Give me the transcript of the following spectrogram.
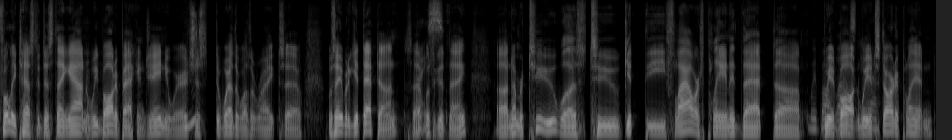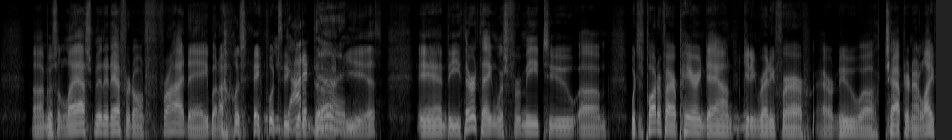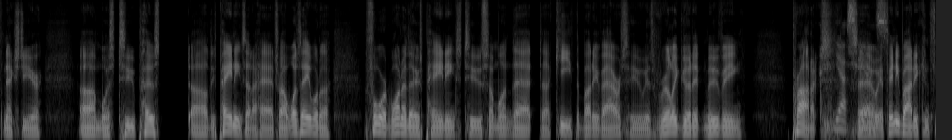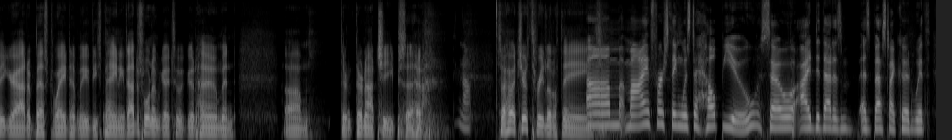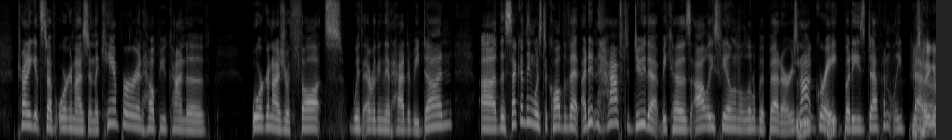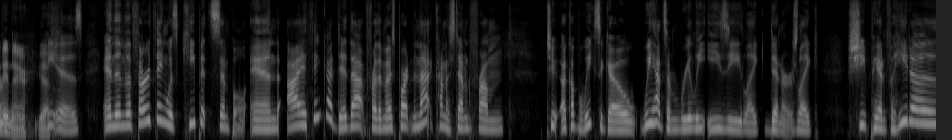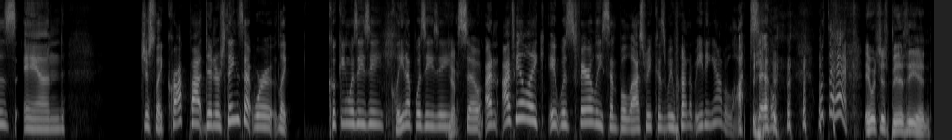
fully tested this thing out. And we Mhm. bought it back in January. It's Mhm. just the weather wasn't right, so was able to get that done. So that was a Nice. good thing. Uh, number two was to get the flowers planted that uh, We bought we had bought last- and we yeah. had started planting. Um, it was a last minute effort on Friday, but I was able You to got get it them done. done. Yes. And the third thing was for me to, um, which is part of our paring down, Mhm. getting ready for our, our new uh, chapter in our life next year, um, was to post uh, these paintings that I had. So I was able to forward one of those paintings to someone that, uh, Keith, a buddy of ours, who is really good at moving products. Yes, So if anybody can figure out a best way to move these paintings, I just want them to go to a good home and um, they're they're not cheap. So They're not. So how about your three little things? Um, my first thing was to help you, so I did that as as best I could with trying to get stuff organized in the camper and help you kind of organize your thoughts with everything that had to be done. Uh, the second thing was to call the vet. I didn't have to do that because Ollie's feeling a little bit better. He's not great, but he's definitely Mm-hmm. He's hanging in there. Yes. He is. And then the third thing was keep it simple. And I think I did that for the most part. And that kind of stemmed from two, a couple weeks ago. We had some really easy like dinners, like sheet pan fajitas and just like crock pot dinners, things that were like cooking was easy, cleanup was easy. Yep. So and I feel like it was fairly simple last week because we wound up eating out a lot. So what the heck? It was just busy and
